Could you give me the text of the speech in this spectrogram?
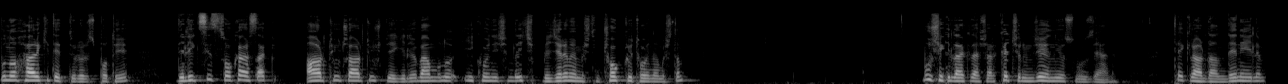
Bunu hareket ettiriyoruz potayı. Deliksiz sokarsak artı 3 artı 3 diye geliyor. Ben bunu ilk oynayışımda hiç becerememiştim. Çok kötü oynamıştım. Bu şekilde arkadaşlar kaçırınca yanıyorsunuz yani. Tekrardan deneyelim.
